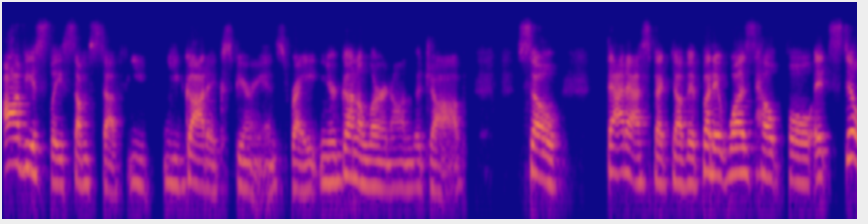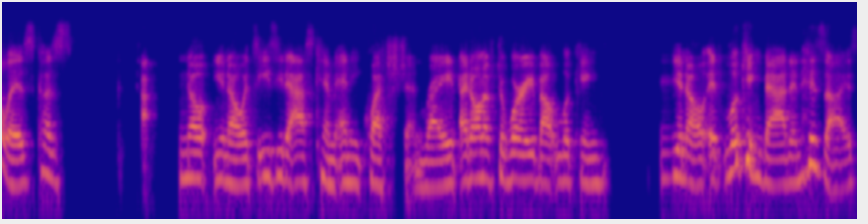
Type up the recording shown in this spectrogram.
obviously some stuff you you got to experience, right? And you're gonna learn on the job. So that aspect of it, but it was helpful. It still is because no, you know, it's easy to ask him any question, right? I don't have to worry about looking you know it looking bad in his eyes.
